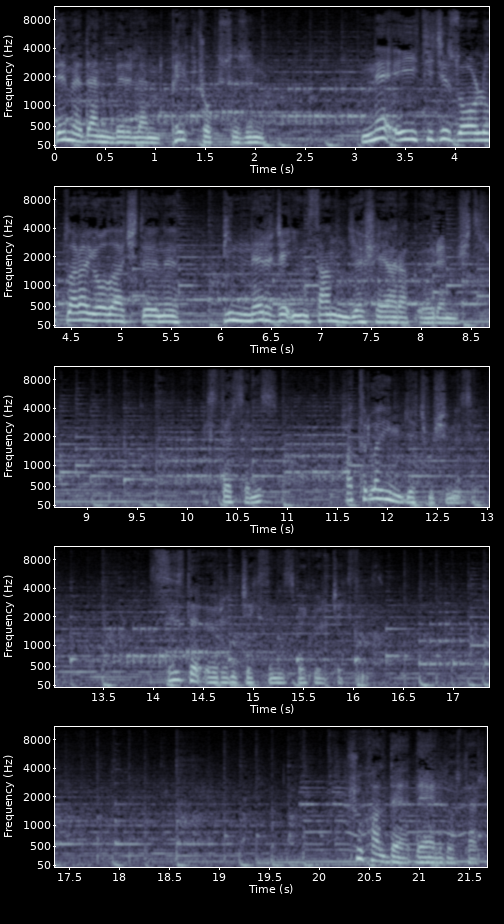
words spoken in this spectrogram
demeden verilen pek çok sözün ne eğitici zorluklara yol açtığını binlerce insan yaşayarak öğrenmiştir. İsterseniz hatırlayın geçmişinizi. Siz de öğreneceksiniz ve göreceksiniz. Şu halde değerli dostlar,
